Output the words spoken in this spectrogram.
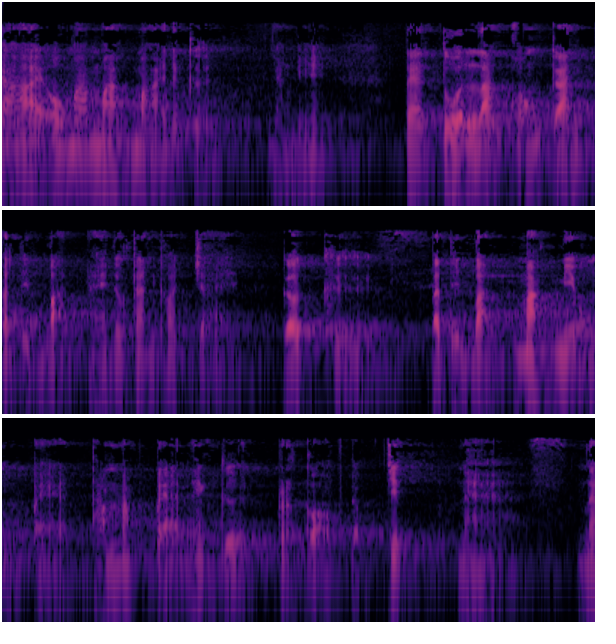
ยายออกมามากมายเหลือเกินอย่างนี้ แต่ตัวหลักของการปฏิบัติให้ทุกท่านเข้าใจ ก็คือปฏิบัติมักมีองค์แปดทำมักแปดให้เกิดประกอบกับจิตนะใน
